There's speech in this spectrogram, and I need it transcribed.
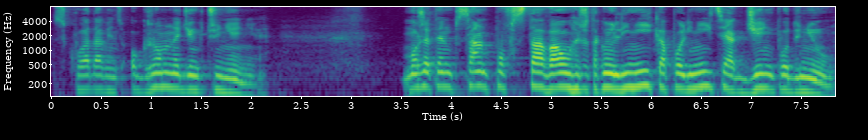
składa więc ogromne dziękczynienie. Może ten psalm powstawał, że taką linijka po linijce, jak dzień po dniu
